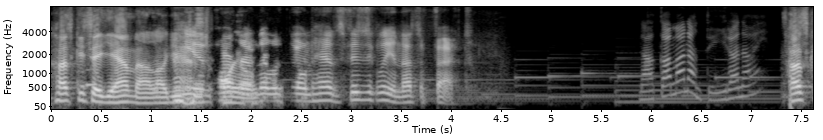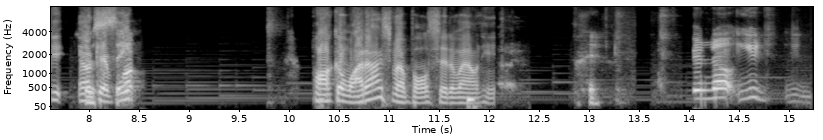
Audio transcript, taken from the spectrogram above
Husky said, "Yeah, Melo, you yeah, spoiled." I've never shown hands physically, and that's a fact. Husky, okay, Fuck, Park- Parker, why do I smell bullshit around here? You know, you. you-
